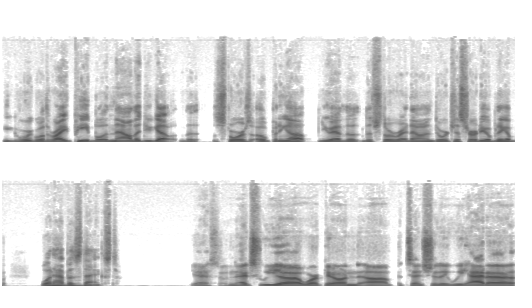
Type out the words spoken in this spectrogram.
you work with the right people. And now that you got the stores opening up, you have the, the store right now in Dorchester already opening up. What happens next? Yeah, so next we are working on uh, potentially we had a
